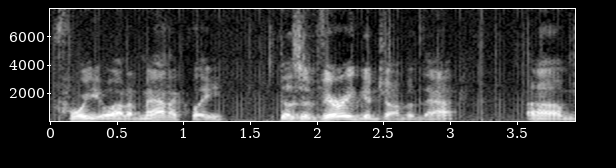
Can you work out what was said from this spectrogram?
for you automatically. Does a very good job of that. Um,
